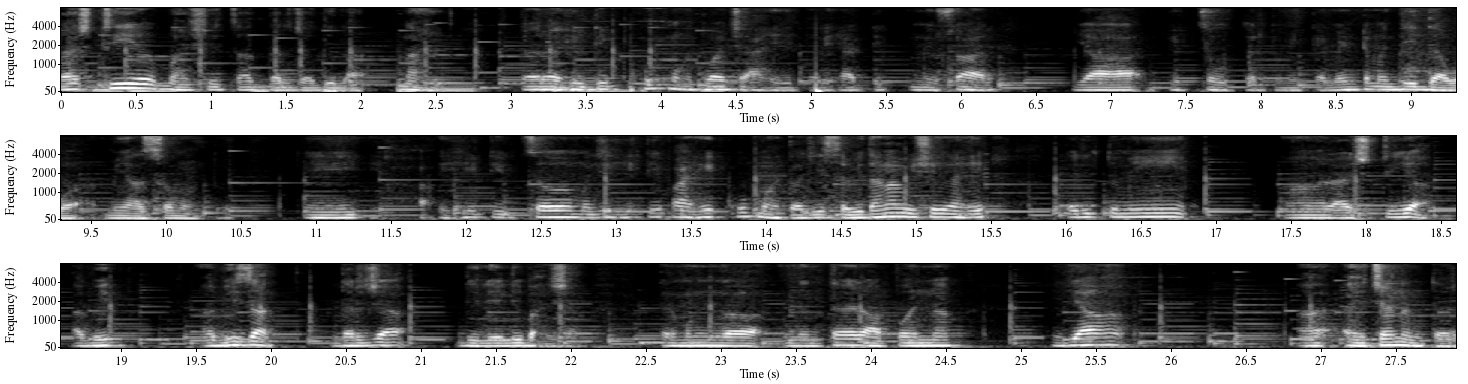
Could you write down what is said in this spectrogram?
राष्ट्रीय भाषेचा दर्जा दिला नाही. तर ही टीप खूप महत्त्वाची आहे. तर ह्या टीपनुसार या टीपचं उत्तर तुम्ही कमेंटमध्ये द्यावं मी असं म्हणतो. की ही टीपचं म्हणजे ही टीप आहे खूप महत्त्वाची संविधानाविषयी आहे. तरी तुम्ही राष्ट्रीय अभि अभिजात दर्जा दिलेली भाषा. तर मग नंतर आपण या ह्याच्यानंतर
